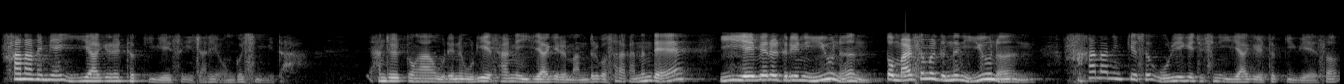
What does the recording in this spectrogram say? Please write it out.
하나님의 이야기를 듣기 위해서 이 자리에 온 것입니다. 한 주일 동안 우리는 우리의 삶의 이야기를 만들고 살아갔는데 이 예배를 드리는 이유는 또 말씀을 듣는 이유는 하나님께서 우리에게 주시는 이야기를 듣기 위해서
